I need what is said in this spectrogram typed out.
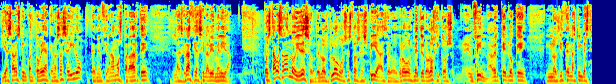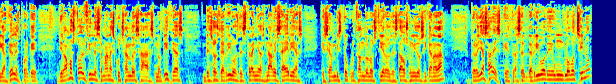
Y ya sabes que en cuanto vea que nos has seguido, te mencionamos para darte las gracias y la bienvenida. Pues estamos hablando hoy de eso, de los globos, estos espías, de los globos meteorológicos, en fin, a ver qué es lo que nos dicen las investigaciones, porque llevamos todo el fin de semana escuchando esas noticias de esos derribos de extrañas naves aéreas que se han visto cruzando los cielos de Estados Unidos y Canadá, pero ya sabes que tras el derribo de un globo chino,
